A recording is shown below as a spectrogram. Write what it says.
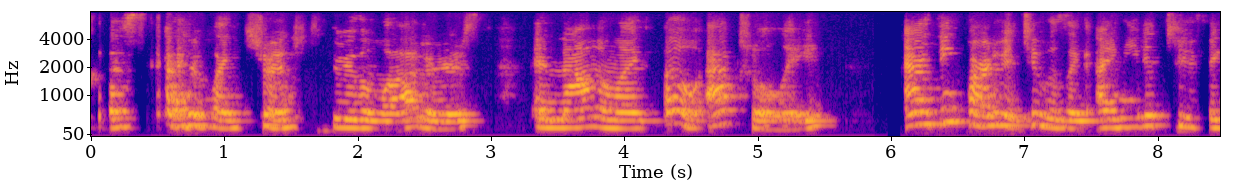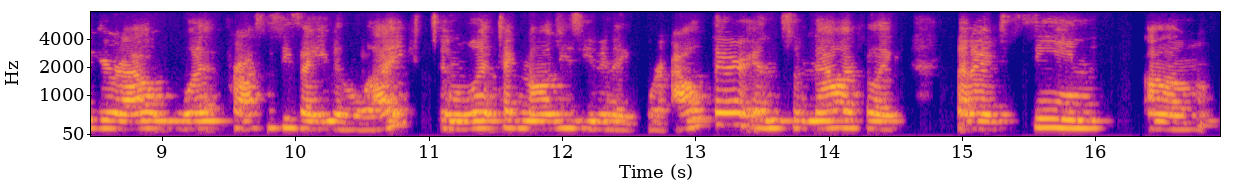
so I just kind of like trenched through the waters. And now I'm like, oh, actually, and I think part of it too was like I needed to figure out what processes I even liked and what technologies even like, were out there. And so now I feel like that I've seen um,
